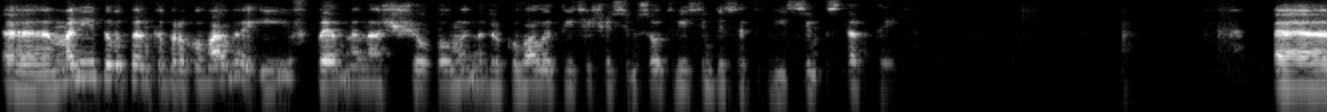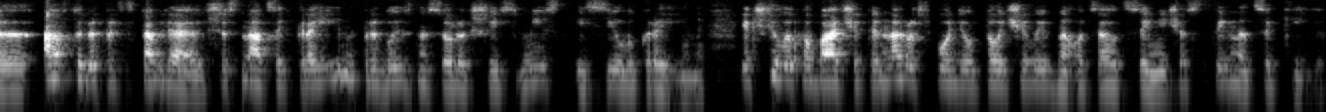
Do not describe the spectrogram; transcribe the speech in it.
Е, Марія Пилипенко врахувала і впевнена, що ми надрукували 1788 статей. Е, Автори представляють 16 країн, приблизно 46 міст і сіл України. Якщо ви побачите на розподіл, то очевидно, оця от синя частина це Київ.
